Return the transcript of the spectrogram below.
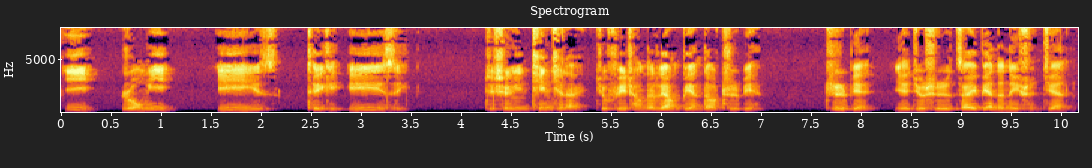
易容易，ease，take it easy。这声音听起来就非常的量变到质变，质变也就是灾变的那瞬间，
